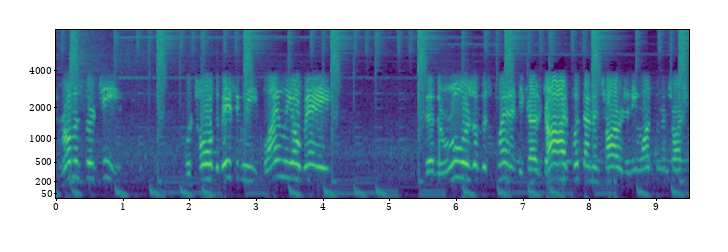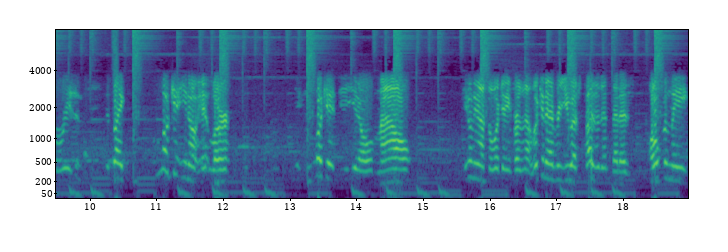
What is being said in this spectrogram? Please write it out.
In Romans 13, we're told to basically blindly obey the, the rulers of this planet because God put them in charge and He wants them in charge for a reason. It's like, look at, you know, Hitler. Look at, you know, Mao. You don't even have to look any further than that. Look at every U.S. president that has openly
